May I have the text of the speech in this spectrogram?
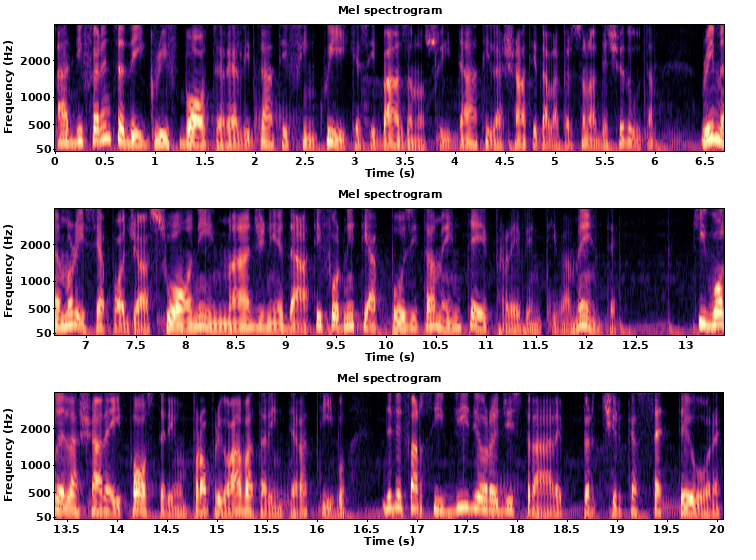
A differenza dei grief bot realizzati fin qui che si basano sui dati lasciati dalla persona deceduta, Rememory si appoggia a suoni, immagini e dati forniti appositamente e preventivamente. Chi vuole lasciare ai posteri un proprio avatar interattivo deve farsi videoregistrare per circa 7 ore,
